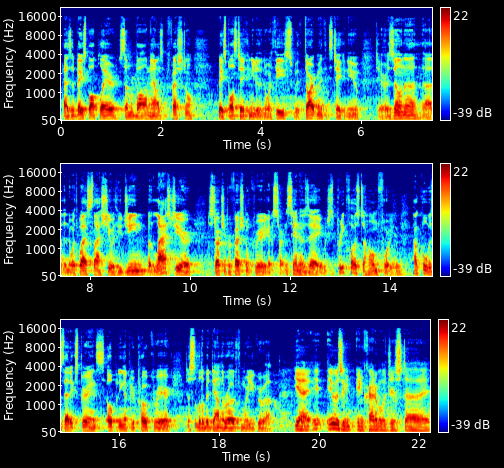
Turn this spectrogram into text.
as a baseball player, summer ball, now as a professional. Baseball's taken you to the Northeast with Dartmouth. It's taken you to Arizona, uh, the Northwest last year with Eugene. But last year, to start your professional career, you got to start in San Jose, which is pretty close to home for you. How cool was that experience opening up your pro career just a little bit down the road from where you grew up? Yeah, it, it was incredible just, uh,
